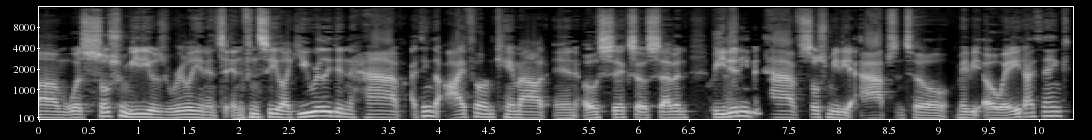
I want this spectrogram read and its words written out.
um, was social media was really in its infancy. Like you really didn't have, I think the iPhone came out in 06, 07, but you didn't even have social media apps until maybe 08, I think.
